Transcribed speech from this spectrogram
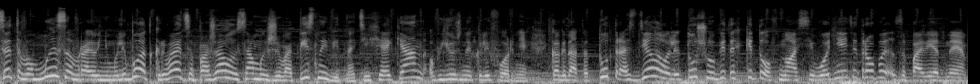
С этого мыса в районе Малибу открывается, пожалуй, самый живописный вид на Тихий океан в Южной Калифорнии. Когда-то тут разделывали туши убитых китов, ну а сегодня эти тропы заповедные.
